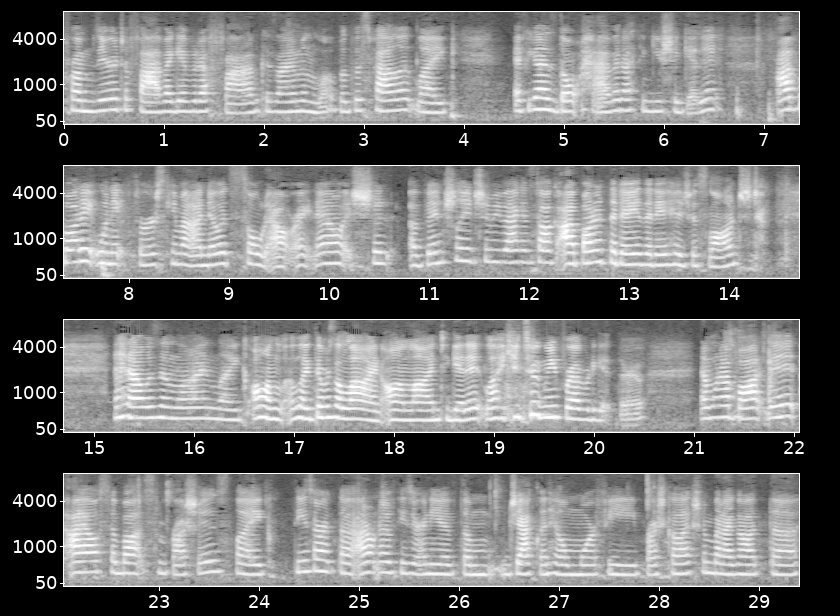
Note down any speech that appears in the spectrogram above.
from 0 to 5, I give it a 5 because I am in love with this palette. Like, if you guys don't have it, I think you should get it. I bought it when it first came out. I know it's sold out right now. It should, eventually it should be back in stock. I bought it the day that it had just launched. And I was in line, like, on, like, there was a line online to get it. Like, it took me forever to get through. And when I bought it, I also bought some brushes. Like, these aren't the, I don't know if these are any of the Jaclyn Hill Morphe brush collection, but I got the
